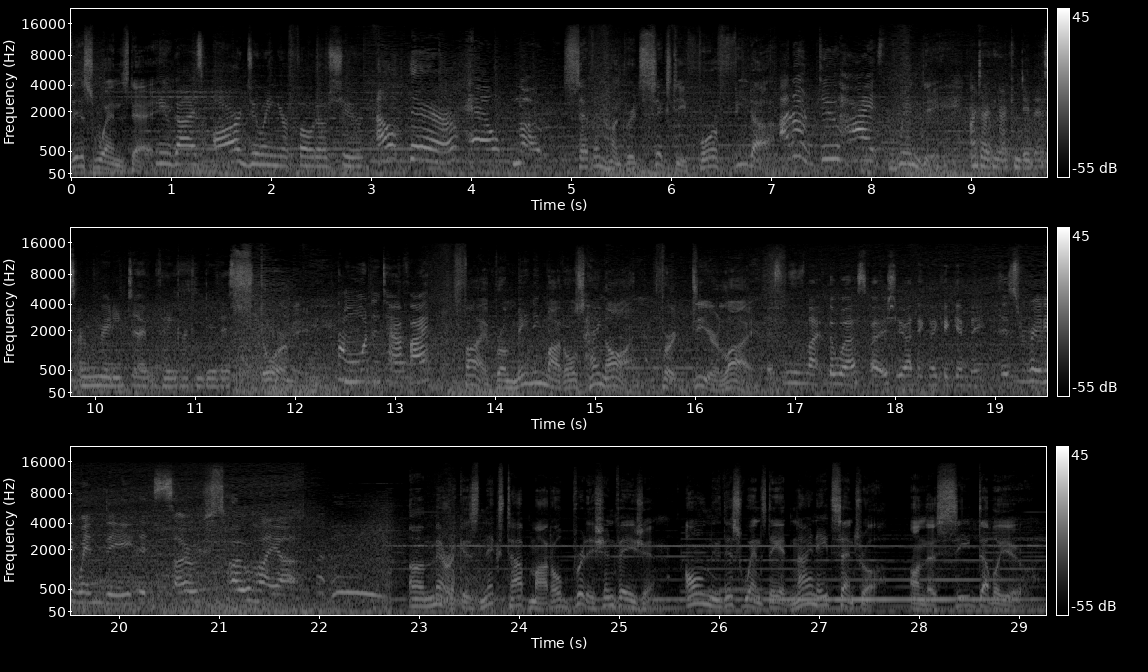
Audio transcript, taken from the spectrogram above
this Wednesday. You guys are doing your photo shoot out there. Hell no. 764 feet up. I don't do heights. Windy. I don't think I can do this. I really don't think I can do this. Stormy. I'm more than terrified. Five remaining models hang on for dear life. This is like the worst photo shoot I think they could give me. It's really windy. It's so, so high up. America's Next Top Model British Invasion. All new this Wednesday at 9, 8 central on the CW.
